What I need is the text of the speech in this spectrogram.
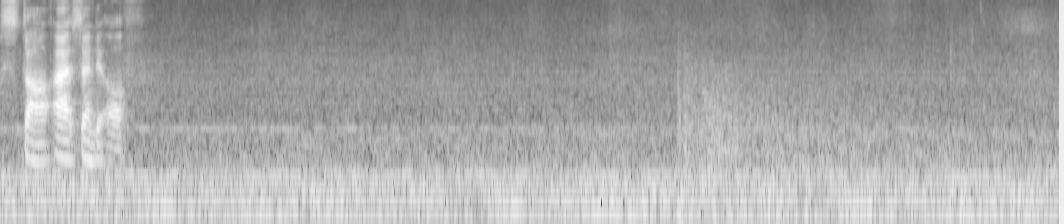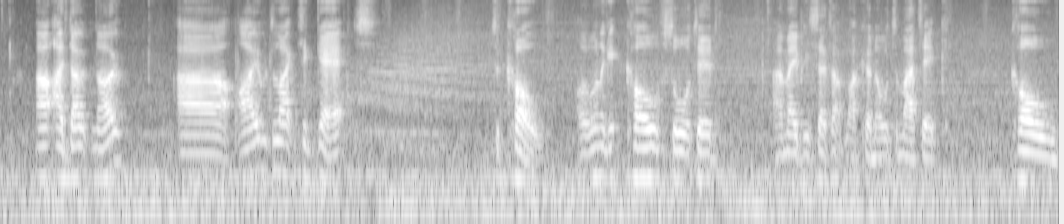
start uh, send it off. Uh, I don't know. Uh, I would like to get to coal. I want to get coal sorted and maybe set up like an automatic coal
